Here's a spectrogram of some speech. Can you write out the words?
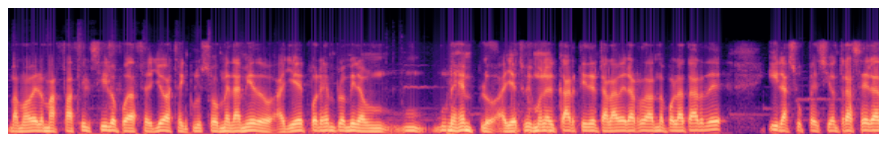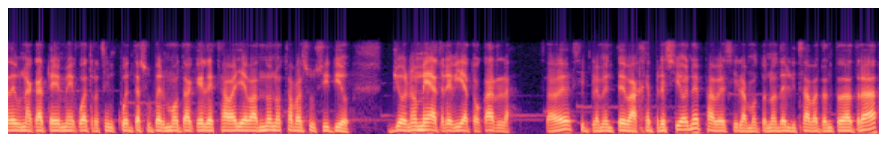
vamos a ver, lo más fácil sí lo puedo hacer yo, hasta incluso me da miedo. Ayer, por ejemplo, mira, un, un ejemplo, ayer estuvimos en el karting de Talavera rodando por la tarde y la suspensión trasera de una KTM 450 Supermota que él estaba llevando no estaba en su sitio. Yo no me atreví a tocarla, Simplemente bajé presiones para ver si la moto no deslizaba tanto de atrás,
